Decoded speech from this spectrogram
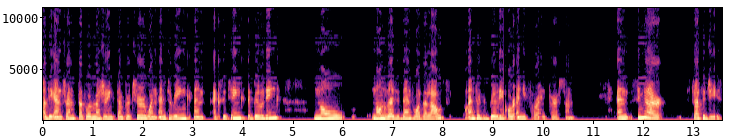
at the entrance that were measuring temperature when entering and exiting the building. No non-resident was allowed to enter the building or any foreign person. And similar strategies,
